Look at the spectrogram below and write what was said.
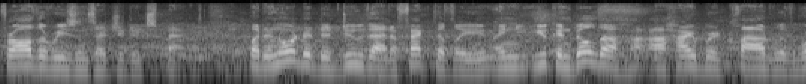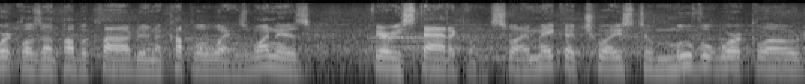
for all the reasons that you'd expect. But in order to do that effectively, and you can build a, a hybrid cloud with workloads on public cloud in a couple of ways. One is very statically. So I make a choice to move a workload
